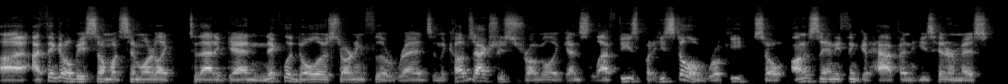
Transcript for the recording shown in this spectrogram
Uh, I think it'll be somewhat similar like to that again. Nick Lodolo starting for the Reds, and the Cubs actually struggle against lefties, but he's still a rookie. So honestly, anything could happen. He's hit or miss.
